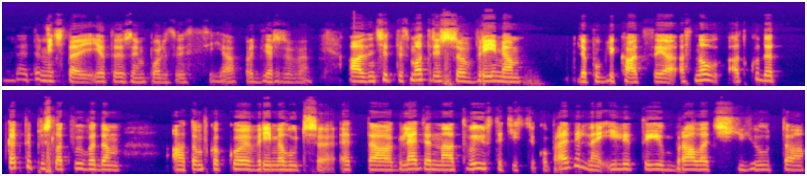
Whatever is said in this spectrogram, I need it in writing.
Да, это мечта, я тоже им пользуюсь, я поддерживаю. А, значит, ты смотришь время для публикации, основ... откуда, как ты пришла к выводам о том, в какое время лучше? Это глядя на твою статистику, правильно? Или ты брала чью-то,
